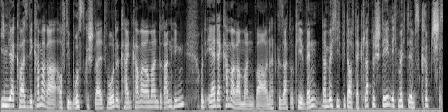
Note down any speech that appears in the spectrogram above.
ihm ja quasi die Kamera auf die Brust geschnallt wurde, kein Kameramann dran hing und er der Kameramann war und hat gesagt, okay, wenn, dann möchte ich bitte auf der Klappe stehen, ich möchte im Skript stehen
